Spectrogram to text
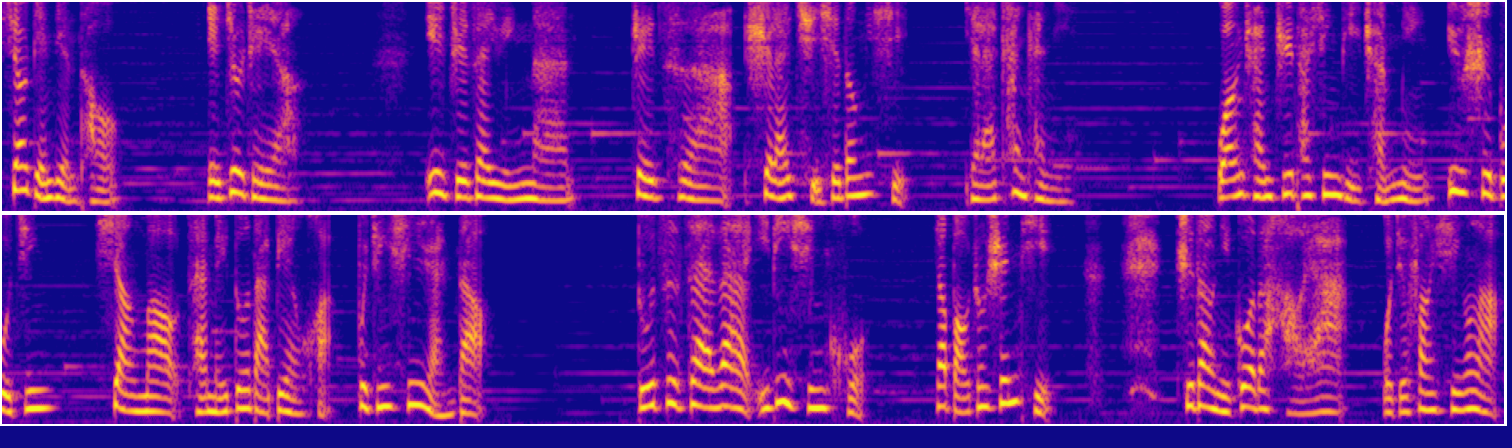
萧点点头：“也就这样，一直在云南，这次啊是来取些东西，也来看看你。”王禅知他心底沉明，遇事不惊，相貌才没多大变化，不禁欣然道：“独自在外一定辛苦，要保重身体。知道你过得好呀，我就放心了。”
